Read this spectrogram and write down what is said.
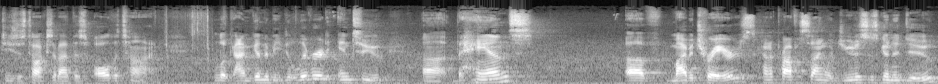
Jesus talks about this all the time. Look, I'm going to be delivered into uh, the hands of my betrayers, kind of prophesying what Judas is going to do.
